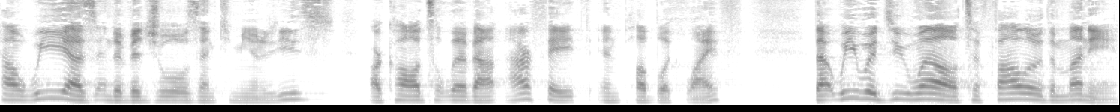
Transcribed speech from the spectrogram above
how we as individuals and communities are called to live out our faith in public life, that we would do well to follow the money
